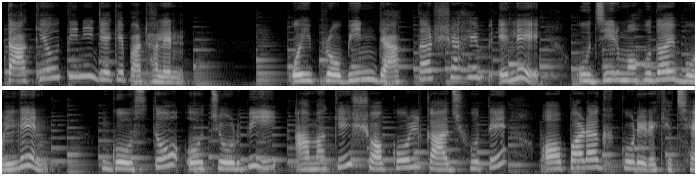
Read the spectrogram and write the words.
তাকেও তিনি ডেকে পাঠালেন। ওই প্রবীণ ডাক্তার সাহেব এলে উজির মহোদয় বললেন, গোস্ত ও চর্বি আমাকে সকল কাজ হতে অপারাগ করে রেখেছে।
